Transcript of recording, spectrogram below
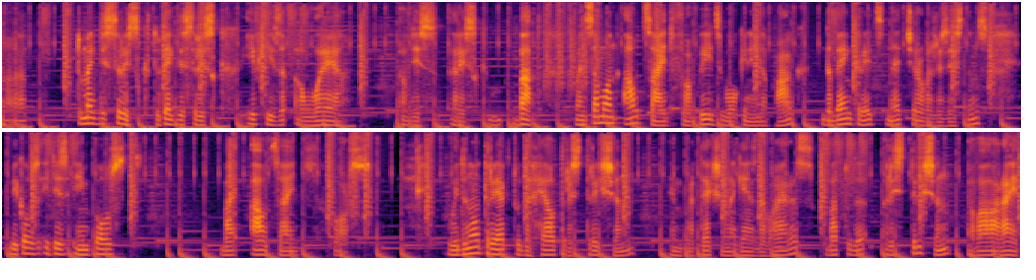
uh, to make this risk, to take this risk, if he's aware of this risk. But When someone outside forbids walking in the park, the ban creates natural resistance because it is imposed by outside force. We do not react to the health restriction and protection against the virus, but to the restriction of our right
